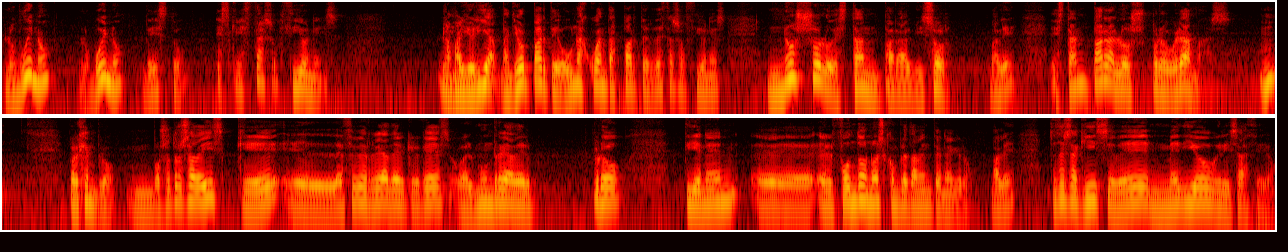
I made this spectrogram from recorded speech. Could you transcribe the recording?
Lo bueno, lo bueno de esto es que estas opciones, la mayoría, mayor parte o unas cuantas partes de estas opciones, no solo están para el visor, ¿vale? Están para los programas. Por ejemplo, vosotros sabéis que el FB Reader, creo que es, o el Moon Reader Pro, tienen eh, el fondo no es completamente negro, ¿vale? Entonces aquí se ve medio grisáceo.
